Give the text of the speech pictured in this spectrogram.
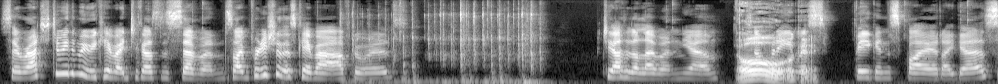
So Ratatouille the movie came out in 2007, so I'm pretty sure this came out afterwards. 2011, yeah. oh, Somebody okay. was big inspired, I guess.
